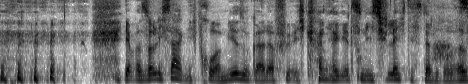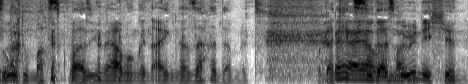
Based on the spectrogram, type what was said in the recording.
Ja, was soll ich sagen? Ich programmiere sogar dafür. Ich kann ja jetzt nichts Schlechtes darüber Ach so, sagen. du machst quasi Werbung in eigener Sache damit. Und dann Ja, kriegst ja, du das. Ö nicht hin.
